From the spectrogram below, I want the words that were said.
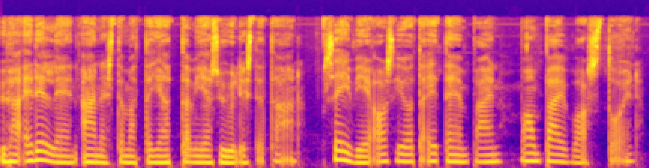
Yhä edelleen äänestämättä jättäviä syyllistetään. Se ei vie asioita eteenpäin, vaan päinvastoin –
